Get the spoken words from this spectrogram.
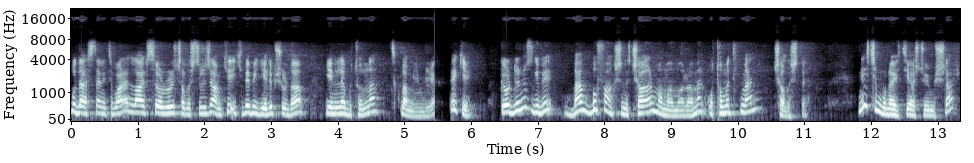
Bu dersten itibaren Live Server'ı çalıştıracağım ki ikide bir gelip şurada yenile butonuna tıklamayayım diye. Peki gördüğünüz gibi ben bu fonksiyonu çağırmamama rağmen otomatikmen çalıştı. Niçin buna ihtiyaç duymuşlar?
